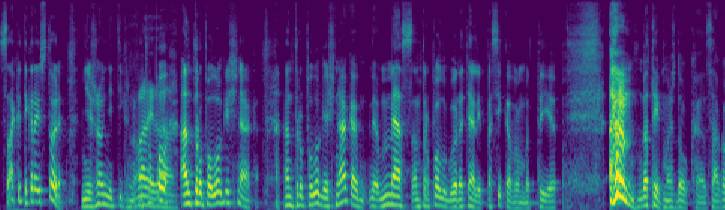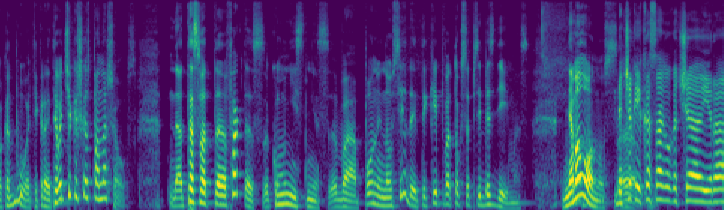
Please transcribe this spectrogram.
Sako tikra istorija. Nežinau, netikrinu. Antropolo, antropologai šneka. Antropologai šneka, mes antropologų ratelį pasikalbam, bet tai... bet taip maždaug sako, kad buvo tikrai. Tai va čia kažkas panašaus. Tas va faktas komunistinis, va, ponui nausėdai, tai kaip va toks apsibesdėjimas. Nemalonus. Bet čia kai kas sako, kad čia yra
